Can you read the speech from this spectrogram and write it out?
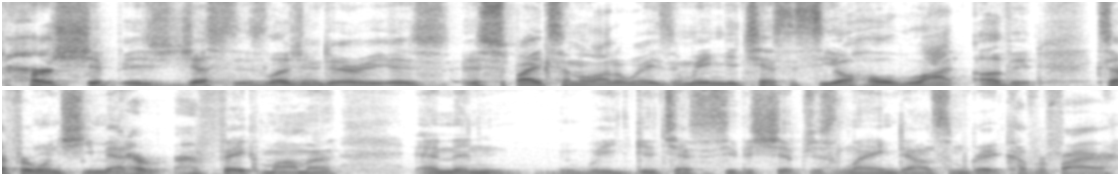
her ship is just as legendary as, as Spike's in a lot of ways, and we didn't get a chance to see a whole lot of it, except for when she met her her fake mama, and then we get a chance to see the ship just laying down some great cover fire.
